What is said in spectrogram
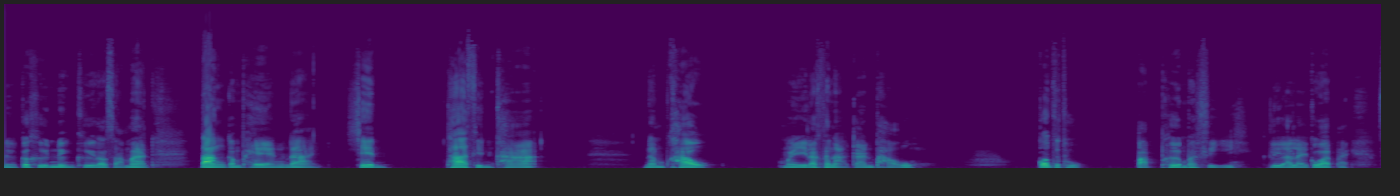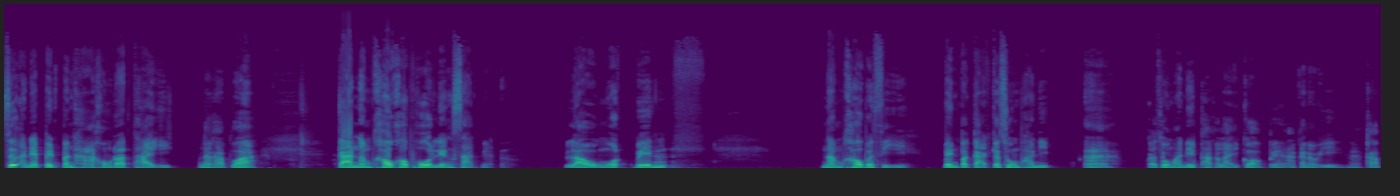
นอก็คือหนึ่งคือเราสามารถตั้งกำแพงได้ เช่น ถ้าสินค้านำเข้ามีลักษณะการเผา ก็จะถูกปรับเพิ่มภาษีหรืออะไรก็ว่าไป ซึ่งอันนี้เป็นปัญหาของรัฐไทยอีกนะครับว่า การนำเข้าข้าวโพดเลี้ยงสัตว์เนี่ย เรางดเว้น นำเข้าภาษี เป็นประกาศกระทรวงพาณิชย์ อ่า กระทรวงพาณิชย์พักอะไรก็ไปหากันเอาเองนะครับ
